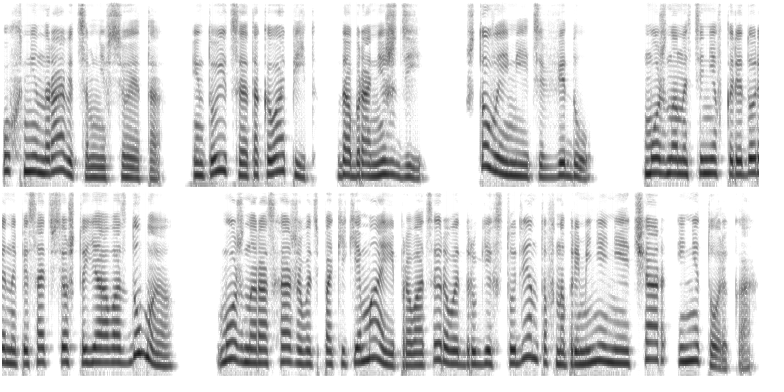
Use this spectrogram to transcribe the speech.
Ух, не нравится мне все это. Интуиция так и вопит. Добра не жди. Что вы имеете в виду? Можно на стене в коридоре написать все, что я о вас думаю? Можно расхаживать по кикима и провоцировать других студентов на применение чар и не только.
